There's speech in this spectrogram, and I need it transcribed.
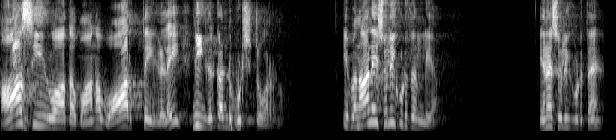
ஆசீர்வாதமான வார்த்தைகளை நீங்கள் கண்டுபிடிச்சிட்டு வரணும். இப்போ நானே சொல்லி கொடுத்தேன் இல்லையா? என்ன சொல்லி கொடுத்தேன்?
